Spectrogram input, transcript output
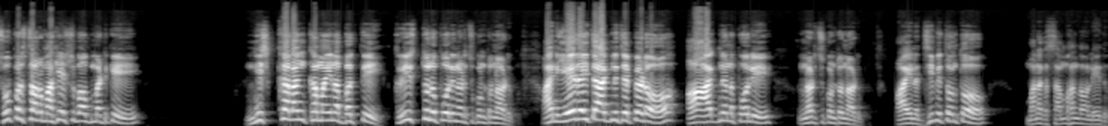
సూపర్ స్టార్ మహేష్ బాబు మటుకి నిష్కలంకమైన భక్తి క్రీస్తును పోలి నడుచుకుంటున్నాడు. ఆయన ఏదైతే ఆజ్ఞ చెప్పాడో ఆ ఆజ్ఞను పోలి నడుచుకుంటున్నాడు. ఆయన జీవితంతో మనకు సంబంధం లేదు.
